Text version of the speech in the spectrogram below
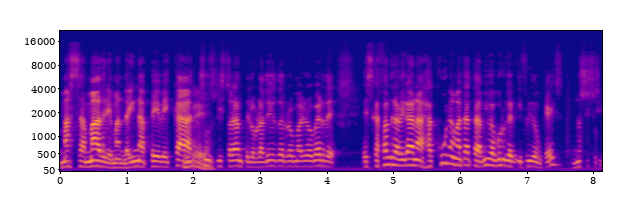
Masa Madre, Mandarina PBK. Chus Restaurante, El Obrador de Romarero Verde, Escafandra Vegana, Hakuna Matata, Viva Burger y Freedom Cakes. No sé si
